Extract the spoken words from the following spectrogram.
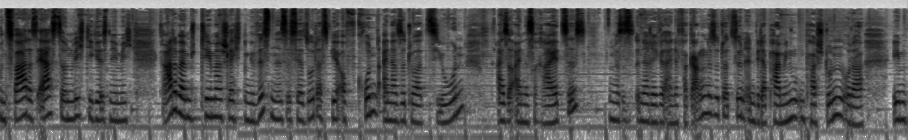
Und zwar das Erste und Wichtige ist nämlich, gerade beim Thema schlechten Gewissen ist es ja so, dass wir aufgrund einer Situation, also eines Reizes, und das ist in der Regel eine vergangene Situation, entweder paar Minuten, paar Stunden oder eben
